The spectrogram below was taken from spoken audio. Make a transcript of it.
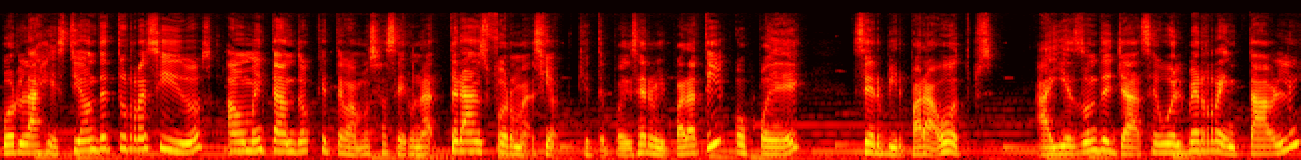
por la gestión de tus residuos, aumentando que te vamos a hacer una transformación que te puede servir para ti o puede servir para otros. Ahí es donde ya se vuelve rentable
